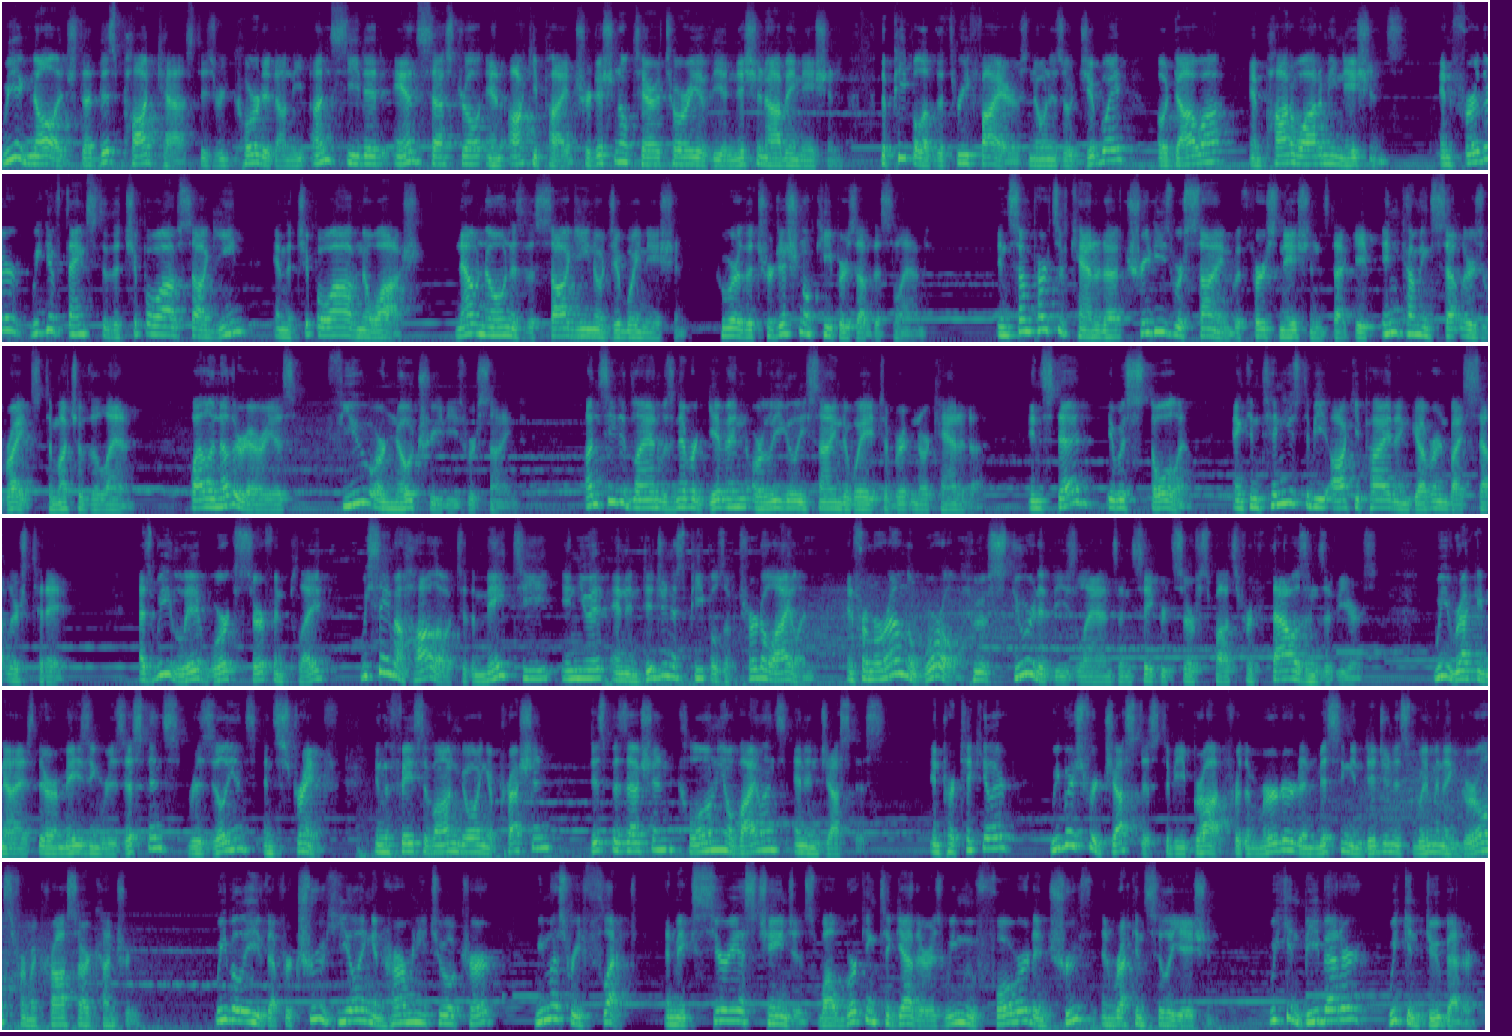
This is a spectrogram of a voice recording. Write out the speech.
We acknowledge that this podcast is recorded on the unceded, ancestral, and occupied traditional territory of the Anishinaabe Nation, the people of the Three Fires known as Ojibwe, Odawa, and Potawatomi nations. And further, we give thanks to the Chippewa of Saugeen and the Chippewa of Nawash, now known as the Saugeen Ojibwe Nation, who are the traditional keepers of this land. In some parts of Canada, treaties were signed with First Nations that gave incoming settlers rights to much of the land, while in other areas, few or no treaties were signed. Unceded land was never given or legally signed away to Britain or Canada. Instead, it was stolen and continues to be occupied and governed by settlers today. As we live, work, surf, and play, we say mahalo to the Metis, Inuit, and Indigenous peoples of Turtle Island and from around the world who have stewarded these lands and sacred surf spots for thousands of years. We recognize their amazing resistance, resilience, and strength in the face of ongoing oppression, dispossession, colonial violence, and injustice. In particular, we wish for justice to be brought for the murdered and missing Indigenous women and girls from across our country. We believe that for true healing and harmony to occur, we must reflect and make serious changes while working together as we move forward in truth and reconciliation. We can be better, we can do better.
